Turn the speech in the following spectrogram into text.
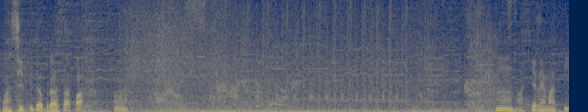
Masih tidak berasa, Pak. Hmm. Hmm, akhirnya mati.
